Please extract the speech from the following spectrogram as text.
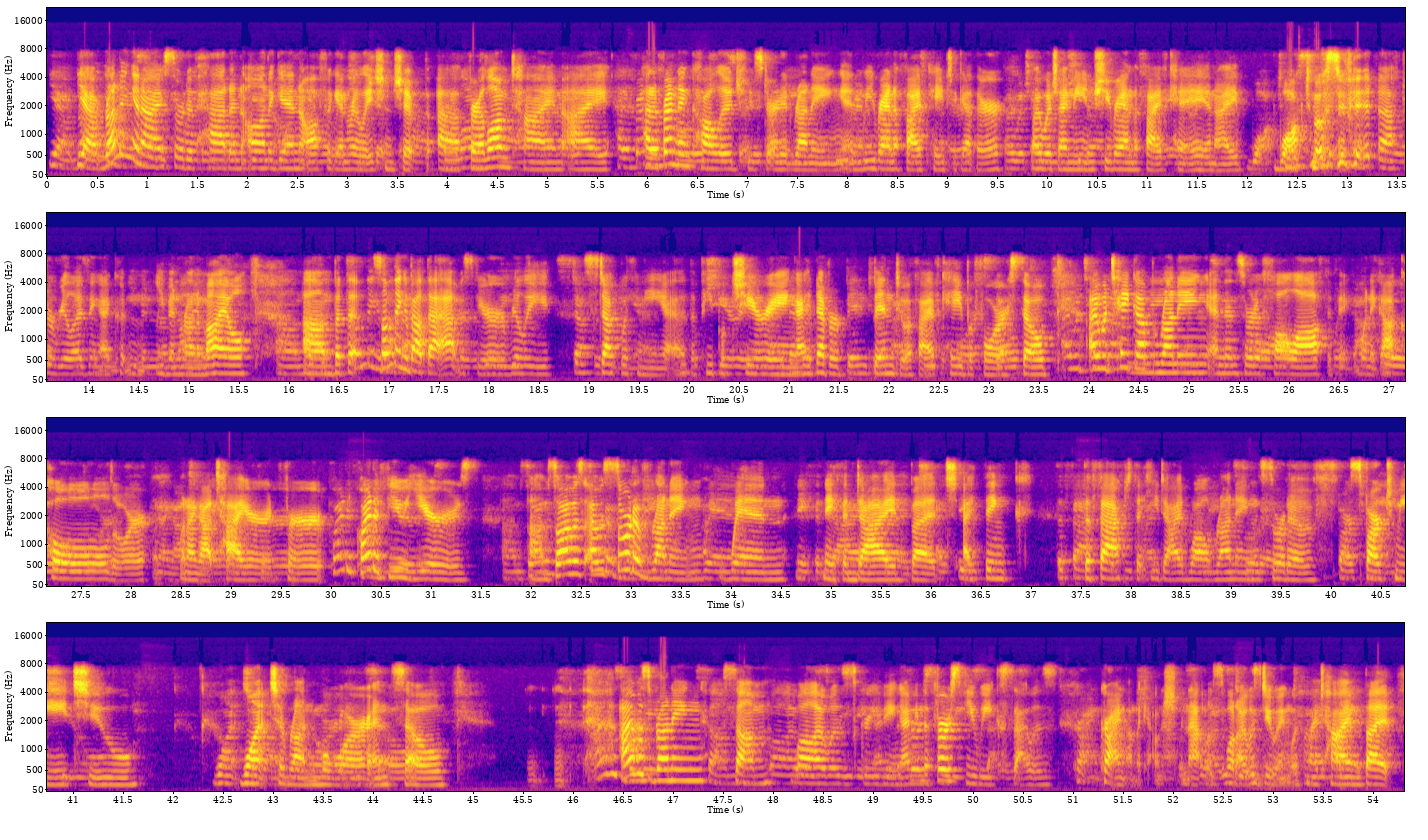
Yeah, yeah. Running and I sort of had an on again, off again relationship uh, for a long time. I had a friend in college who started running, and we ran a 5K together. By which I mean she ran the 5K, and I walked most of it after realizing I couldn't even run a mile. Um, but the, something about that atmosphere really stuck with me. Uh, the people cheering. I had never been to a 5K before, so I would take up running and then sort of fall off if it, when it got cold or when I got tired for quite a, quite a few years. years. Um, so, um, I was, so, I was, I was sort of running when Nathan, Nathan died, but I think the fact, the fact that he died while running sort of sparked me to want to run more, and so. I was running some while I was grieving. I mean, the first few weeks I was crying on the couch, and that was what I was doing with my time. But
